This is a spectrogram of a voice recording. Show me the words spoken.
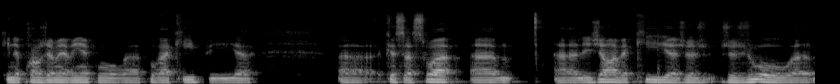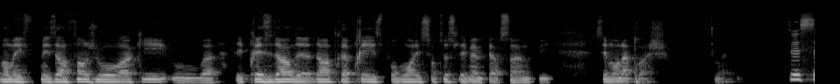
qui ne prend jamais rien pour, pour acquis, puis que ce soit les gens avec qui euh, je, joue, euh, mes, enfants jouent au hockey ou euh, les présidents d'entreprise, pour moi, ils sont tous les mêmes personnes, puis c'est mon approche. Tous,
